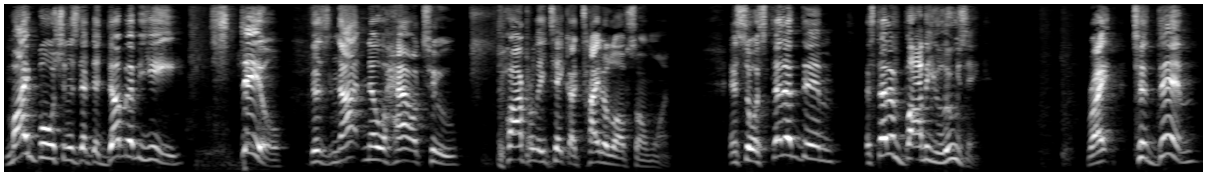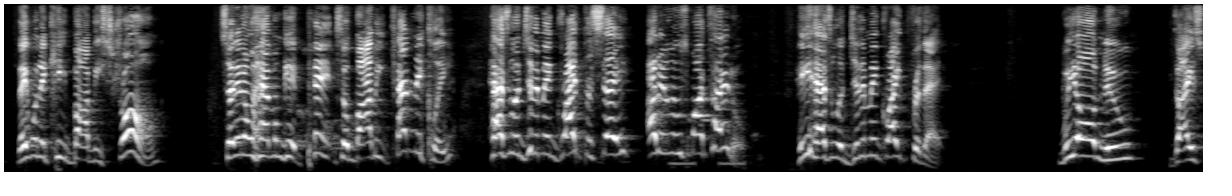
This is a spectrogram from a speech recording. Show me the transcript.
My bullshit is that the WWE still does not know how to properly take a title off someone. And so instead of them, instead of Bobby losing, right, to them, they want to keep Bobby strong so they don't have him get pinned. So Bobby technically has a legitimate gripe to say, I didn't lose my title. He has a legitimate gripe for that. We all knew, Dice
